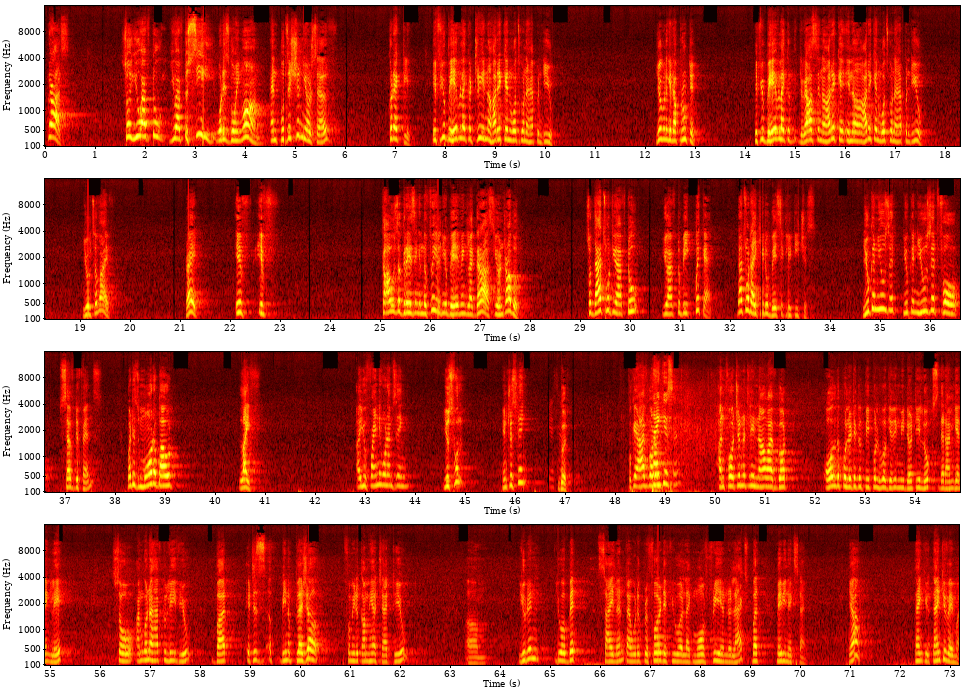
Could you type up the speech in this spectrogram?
Grass. So you have to, you have to see what is going on and position yourself correctly. If you behave like a tree in a hurricane, what's going to happen to you? You're going to get uprooted. If you behave like a grass in a hurricane, in a hurricane, what's going to happen to you? You'll survive. Right? If, if cows are grazing in the field and you're behaving like grass, you're in trouble. So that's what you have to, you have to be quick at. That's what Aikido basically teaches. You can use it, you can use it for self-defense, but it's more about life. Are you finding what I'm saying useful? Interesting? Good. Okay, I've got. Thank a- you, sir. Unfortunately, now I've got all the political people who are giving me dirty looks that I'm getting late. So I'm going to have to leave you. But it has been a pleasure for me to come here chat to you. Um, you didn't, you were a bit silent. I would have preferred if you were like more free and relaxed, but maybe next time. Yeah? Thank you. Thank you very much.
